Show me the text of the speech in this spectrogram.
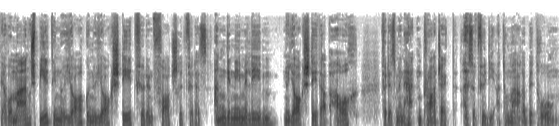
Der Roman spielt in New York und New York steht für den Fortschritt, für das angenehme Leben. New York steht aber auch für das Manhattan Project, also für die atomare Bedrohung.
